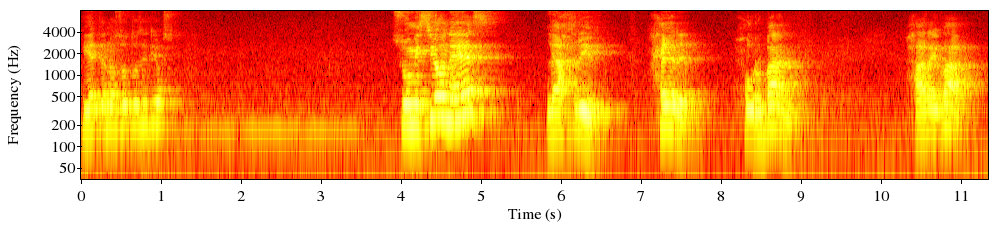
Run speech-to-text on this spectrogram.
y entre nosotros y Dios. Su misión es Leachrib, Jereb, Hurban, Hareba.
